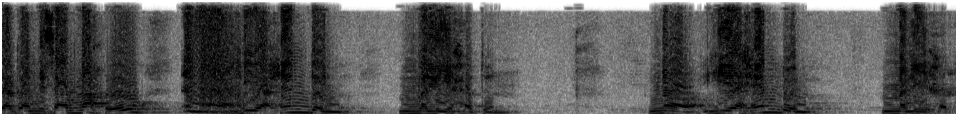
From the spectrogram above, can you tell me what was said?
لکه مثال نحو هي هند مليحه نو هي هند مليحه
